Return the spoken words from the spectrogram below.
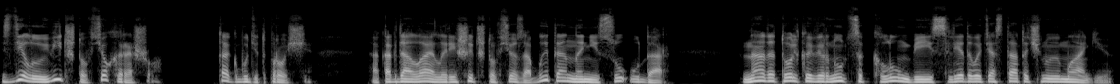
Сделаю вид, что все хорошо. Так будет проще. А когда Лайла решит, что все забыто, нанесу удар. Надо только вернуться к клумбе и исследовать остаточную магию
